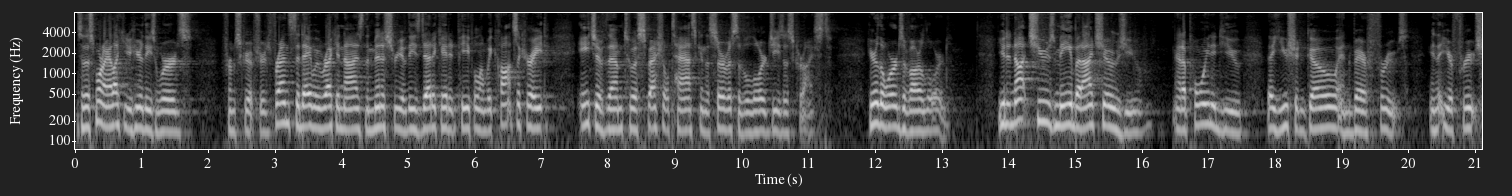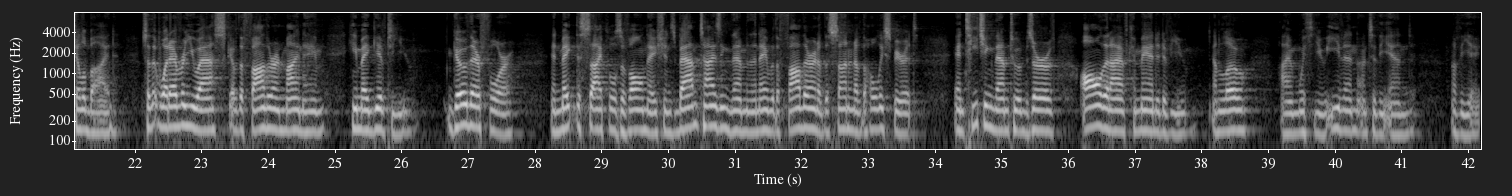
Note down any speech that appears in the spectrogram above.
So this morning, I'd like you to hear these words from Scripture. Friends, today we recognize the ministry of these dedicated people and we consecrate each of them to a special task in the service of the Lord Jesus Christ. Hear the words of our Lord. You did not choose me, but I chose you and appointed you that you should go and bear fruit, and that your fruit shall abide, so that whatever you ask of the Father in my name, he may give to you. Go therefore and make disciples of all nations, baptizing them in the name of the Father and of the Son and of the Holy Spirit, and teaching them to observe all that I have commanded of you. And lo, I am with you even unto the end of the age.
